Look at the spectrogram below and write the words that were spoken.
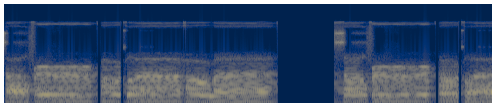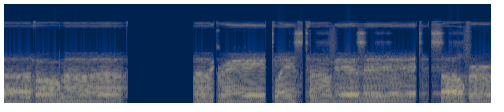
Sulphur, Oklahoma. Sulphur, Oklahoma. A great place to visit. Sulphur,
